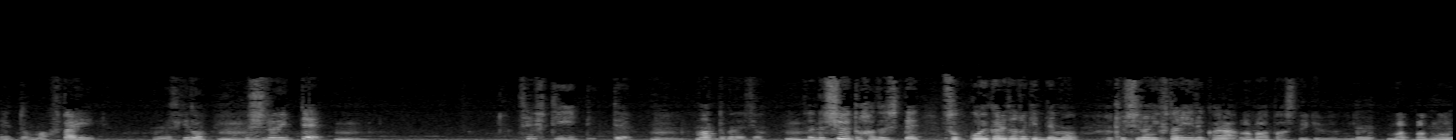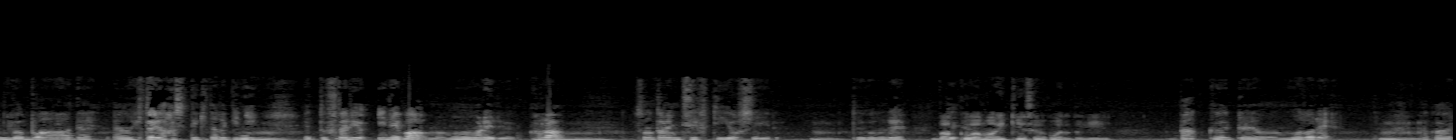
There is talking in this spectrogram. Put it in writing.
えっと、まあ、二人なんですけど、うん後ろ行って、うん。セーフティーって言って、うん。待ってくんですよ。うんそれでシュート外して、速攻行かれた時でも、後ろに二人いるから、あ、バーッと走っていけるように。うんババック戻ってババーって、あの、一人で走ってきた時に、うんえっと、二人いれば、まあ、守れるから、うん。そのためにセーフティーをしている。うん。ということで、バックはまあ一気に攻め込まれた時、バックっていうのは戻れ。うんだ。から、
